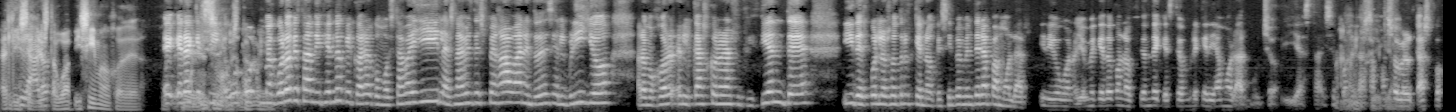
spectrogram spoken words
El diseño Claro. está guapísimo, joder. Eh, Era que sí, me acuerdo que estaban diciendo que, claro, como estaba allí, las naves despegaban, entonces el brillo, a lo mejor el casco no era suficiente, y después los otros que no, que simplemente era para molar. Y digo, bueno, yo me quedo con la opción de que este hombre quería molar mucho, y ya está, y se pone Bueno, las sí, gafas claro. sobre el casco.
